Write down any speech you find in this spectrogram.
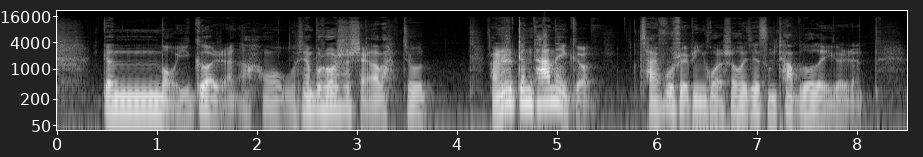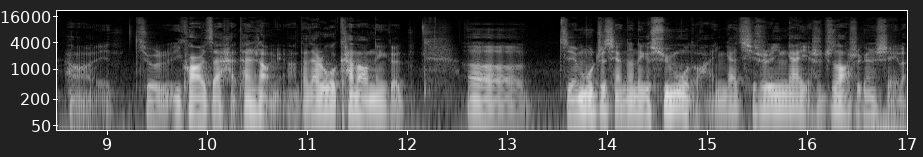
跟某一个人啊，我我先不说是谁了吧，就反正是跟他那个财富水平或者社会阶层差不多的一个人啊，就是一块儿在海滩上面啊。大家如果看到那个呃节目之前的那个序幕的话，应该其实应该也是知道是跟谁的，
